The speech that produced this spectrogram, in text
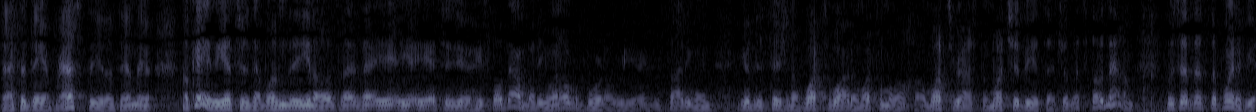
That's a day of rest. You understand? Okay, the answer is that wasn't the you know, he, he, he slowed down, but he went overboard over here, deciding on your decision of what's what and what's a malacha and what's rest and what should be, etc. Let's slow down. Who said that's the point? If you,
